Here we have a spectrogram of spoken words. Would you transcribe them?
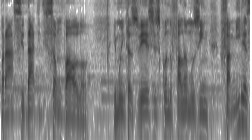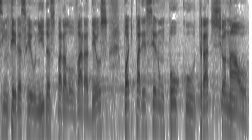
para a cidade de São Paulo. E muitas vezes, quando falamos em famílias inteiras reunidas para louvar a Deus, pode parecer um pouco tradicional,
